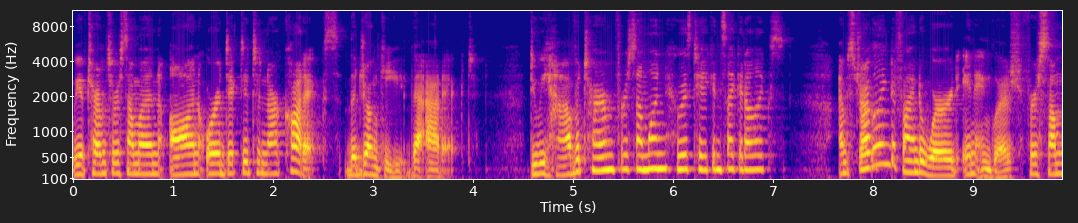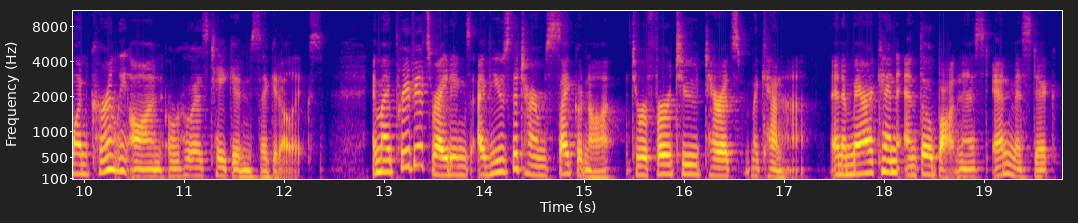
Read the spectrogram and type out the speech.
We have terms for someone on or addicted to narcotics, the junkie, the addict. Do we have a term for someone who has taken psychedelics? I'm struggling to find a word in English for someone currently on or who has taken psychedelics. In my previous writings, I've used the term psychonaut to refer to Terence McKenna, an American ethnobotanist and mystic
